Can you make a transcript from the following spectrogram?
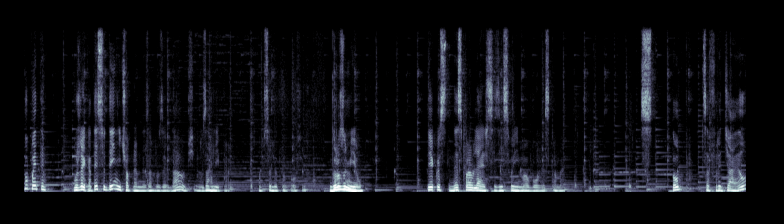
Купити. Мужик, а ти сюди нічого прям не загрузив, да? Взагалі прям. Абсолютно пофіг. Зрозумів. Ти якось не справляєшся зі своїми обов'язками. Стоп, це фреджайл.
